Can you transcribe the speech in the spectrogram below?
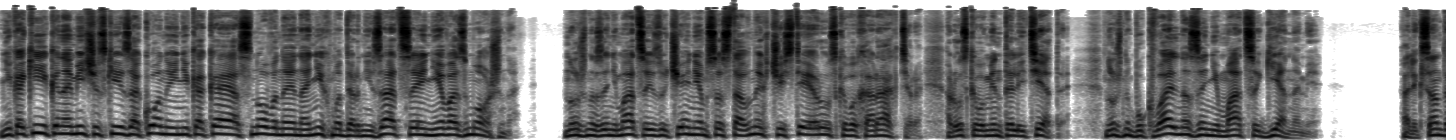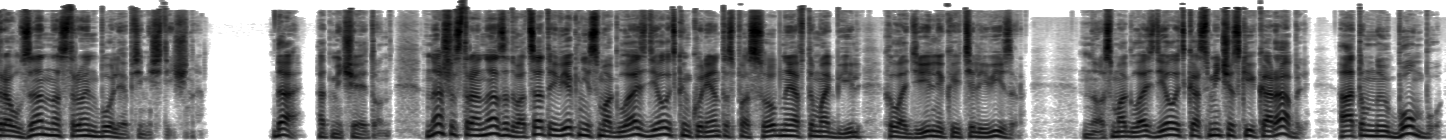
никакие экономические законы и никакая основанная на них модернизация невозможна. Нужно заниматься изучением составных частей русского характера, русского менталитета. Нужно буквально заниматься генами. Александр Аузан настроен более оптимистично. Да, отмечает он, наша страна за 20 век не смогла сделать конкурентоспособный автомобиль, холодильник и телевизор, но смогла сделать космический корабль, атомную бомбу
